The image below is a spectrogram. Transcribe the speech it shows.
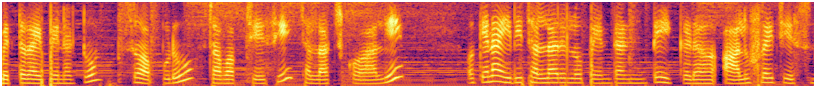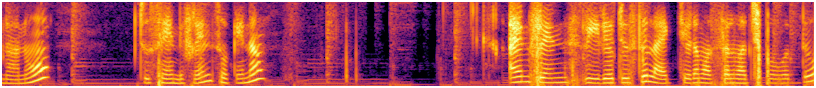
మెత్తగా అయిపోయినట్టు. సో అప్పుడు స్టవ్ అప్ చేసి చల్లార్చుకోవాలి. ఓకేనా? ఇది చల్లారేలోపు ఏంటంటే ఇక్కడ ఆలు ఫ్రై చేస్తున్నాను. చూసేయండి ఫ్రెండ్స్ ఓకేనా? అండ్ ఫ్రెండ్స్ వీడియో చూస్తూ లైక్ చేయడం అస్సలు మర్చిపోవద్దు.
